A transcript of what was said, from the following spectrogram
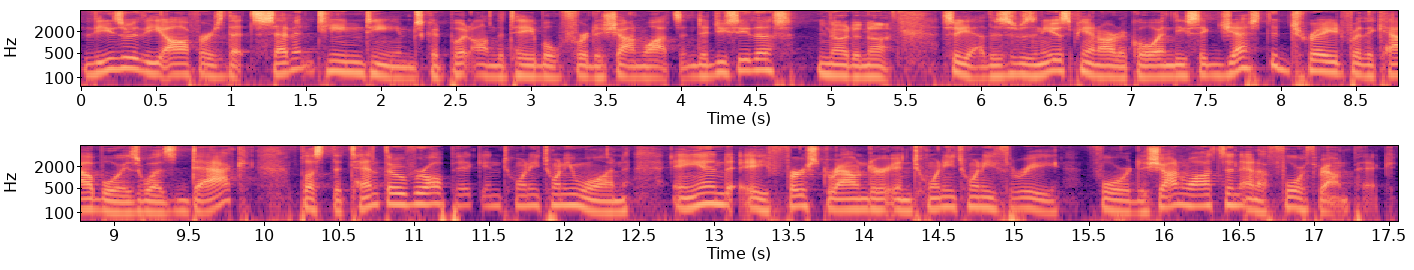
these are the offers that 17 teams could put on the table for Deshaun Watson. Did you see this? No, I did not. So yeah, this was an ESPN article, and the suggested trade for the Cowboys was Dak plus the 10th overall pick in 2021 and a first rounder in 2023 for Deshaun Watson and a fourth round pick.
